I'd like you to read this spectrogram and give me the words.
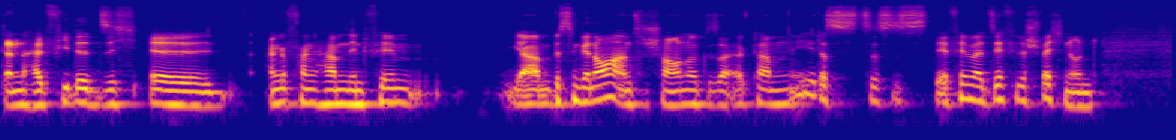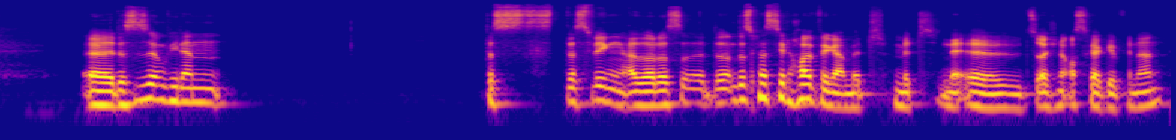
dann halt viele sich äh, angefangen haben, den Film ja, ein bisschen genauer anzuschauen und gesagt haben, nee, das, das ist, der Film hat sehr viele Schwächen und äh, das ist irgendwie dann das, deswegen, also das, das passiert häufiger mit, mit äh, solchen Oscar-Gewinnern.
